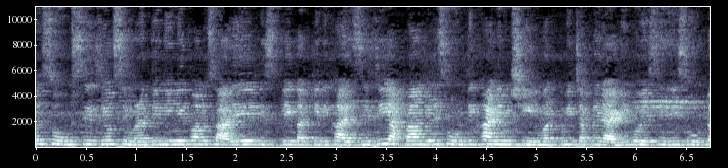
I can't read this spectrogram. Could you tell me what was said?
ਅ, ਸੂਟ ਸੀ ਜੀ ਉਹ ਸਿਮਰਨ ਦੀਦੀ ਨੇ ਤੁਹਾਨੂੰ ਸਾਰੇ ਡਿਸਪਲੇ ਕਰਕੇ ਦਿਖਾਏ ਸੀ ਜੀ। ਆਪਾਂ ਜਿਹੜੇ ਸੂਟ ਦਿਖਾਏ ਨੇ ਮਸ਼ੀਨ ਵਰਕ ਵਿੱਚ ਆਪਣੇ ਰੈਡੀ ਹੋਏ ਸੀ ਜੀ ਸੂਟ।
